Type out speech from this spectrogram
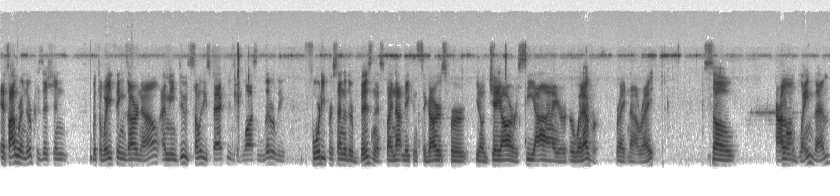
if I were in their position with the way things are now, I mean, dude, some of these factories have lost literally 40% of their business by not making cigars for, you know, JR or CI or, or whatever right now, right? So I don't blame them.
